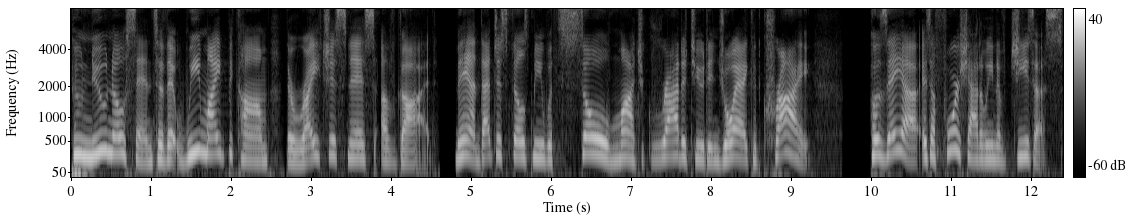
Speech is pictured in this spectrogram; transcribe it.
who knew no sin so that we might become the righteousness of God. Man, that just fills me with so much gratitude and joy I could cry. Hosea is a foreshadowing of Jesus.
